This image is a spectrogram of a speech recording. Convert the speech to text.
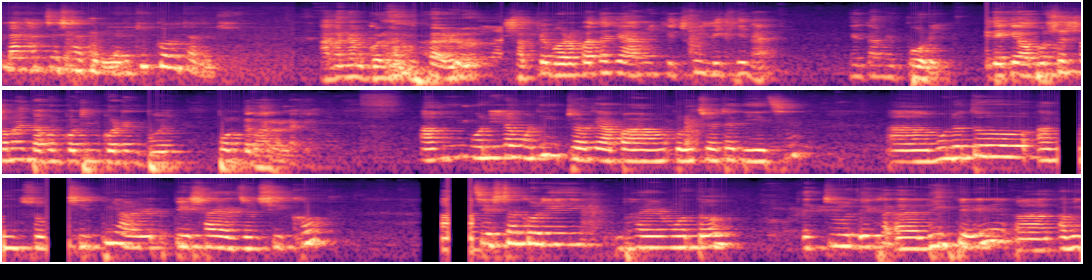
লেখার চেষ্টা করি আর কি কবিতা লিখি। আমার নাম গোলাম ফারুক। সবচেয়ে বড় কথা যে আমি কিছুই লিখি না কিন্তু আমি পড়ি। দেখে অবসর সময় তখন কঠিন কঠিন বই পড়তে ভালো লাগে। আমি মনিরা মনি একটু আগে আপা আমার পরিচয়টা দিয়েছে আহ, মূলত আমি শিল্পী আর পেশায় একজন শিক্ষক। চেষ্টা করি ভাইয়ের মতো একটু লেখা লিখতে। আমি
